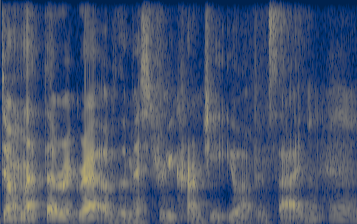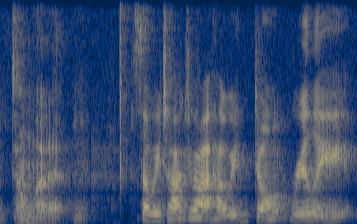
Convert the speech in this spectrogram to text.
Don't let the regret of the mystery crunch eat you up inside. Don't let it. So we talked about how we don't really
